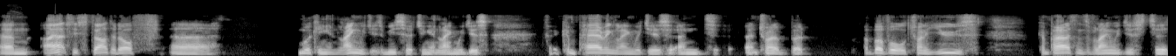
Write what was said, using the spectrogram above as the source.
Um, I actually started off uh, working in languages, researching in languages, comparing languages, and and trying to, but above all, trying to use comparisons of languages to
